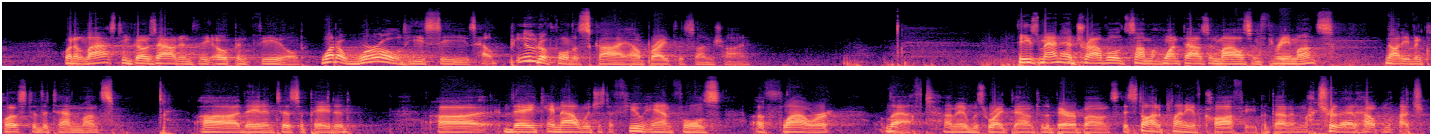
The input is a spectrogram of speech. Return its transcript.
When at last he goes out into the open field, what a world he sees! How beautiful the sky, how bright the sunshine. These men had traveled some 1,000 miles in three months, not even close to the 10 months uh, they had anticipated. Uh, they came out with just a few handfuls of flour left. I mean, it was right down to the bare bones. They still had plenty of coffee, but that, I'm not sure that helped much.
